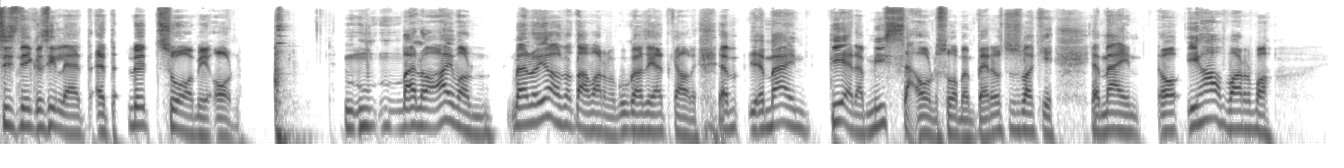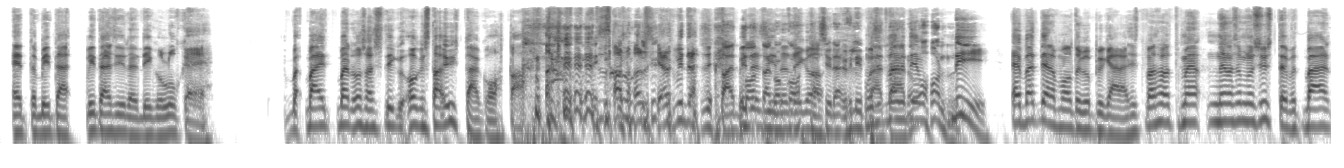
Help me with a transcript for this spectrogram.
Siis niin kuin silleen, että, että nyt Suomi on. M- mä en ole aivan, mä en ole ihan sata varma, kuka se jätkä oli. Ja, ja mä en tiedä, missä on Suomen perustuslaki. Ja mä en ole ihan varma, että mitä, mitä siinä niinku lukee. Mä, mä, en, mä en osaisi niinku oikeastaan yhtään kohtaa sanoa siellä, mitä, se, Tai mitä kohtaa niinku siinä Mut ylipäätään mä en tiedä- on. Niin. En mä tiedä montako pykälää. Sitten mä sanoin, että me, meillä on semmoinen systeemi, että mä en,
